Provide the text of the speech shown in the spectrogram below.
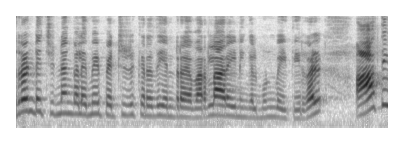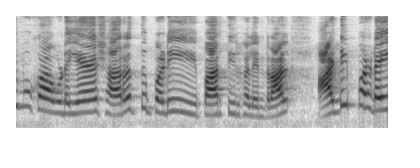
இரண்டு சின்னங்களுமே பெற்றிருக்கிறது என்ற வரலாறை நீங்கள் முன்வைத்தீர்கள். அதிமுகவுடைய ஷரத்துப்படி பார்த்தீர்கள் என்றால் அடிப்படை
